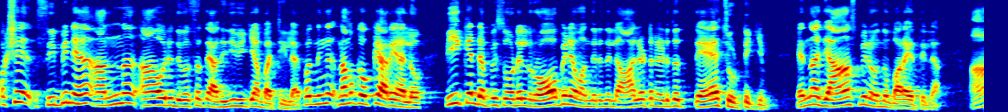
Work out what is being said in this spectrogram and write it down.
പക്ഷേ സിബിന് അന്ന് ആ ഒരു ദിവസത്തെ അതിജീവിക്കാൻ പറ്റിയില്ല. ഇപ്പൊ നിങ്ങൾ നമുക്കൊക്കെ അറിയാലോ വീക്കെൻഡ് എപ്പിസോഡിൽ റോബിനെ വന്നിരുന്ന് ലാലേട്ടൻ എടുത്ത് തേച്ചൊട്ടിക്കും എന്നാൽ ജാസ്മിനെ ഒന്നും പറയത്തില്ല. ആ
